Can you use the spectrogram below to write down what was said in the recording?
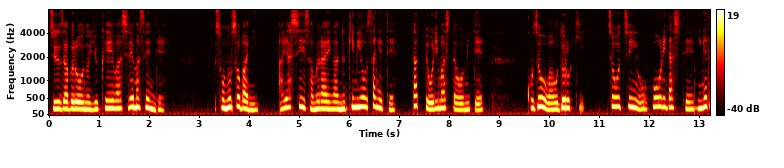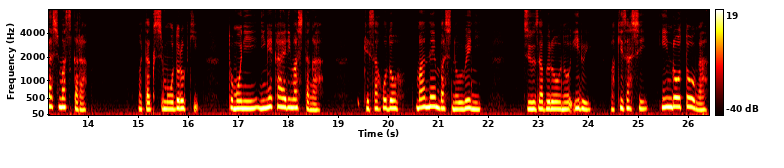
十三郎の行方は知れませんでそのそばに怪しい侍が抜き身を下げて立っておりましたを見て小僧は驚き提灯を放り出して逃げ出しますから私も驚き共に逃げ帰りましたが今朝ほど万年橋の上に十三郎の衣類脇差し印籠等が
